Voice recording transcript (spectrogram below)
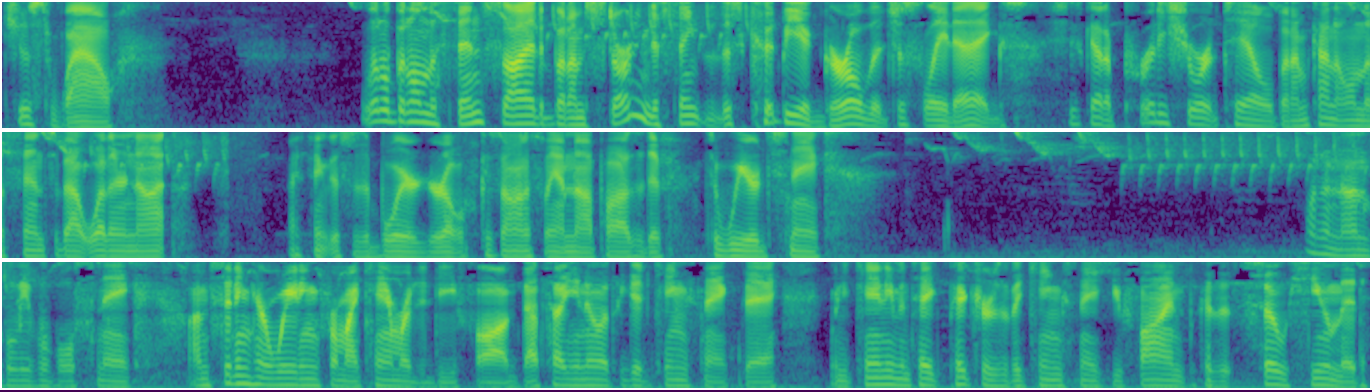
Just wow. A little bit on the thin side, but I'm starting to think that this could be a girl that just laid eggs. She's got a pretty short tail, but I'm kind of on the fence about whether or not I think this is a boy or girl, because honestly, I'm not positive. It's a weird snake. What an unbelievable snake. I'm sitting here waiting for my camera to defog. That's how you know it's a good king snake day. When you can't even take pictures of the king snake you find because it's so humid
